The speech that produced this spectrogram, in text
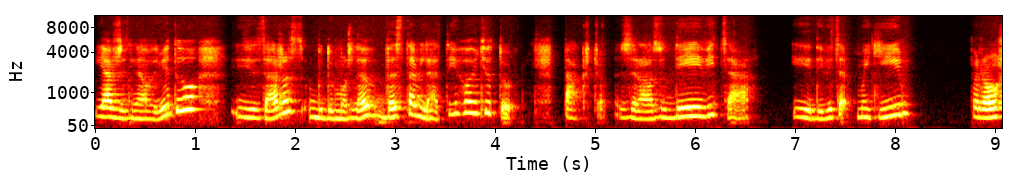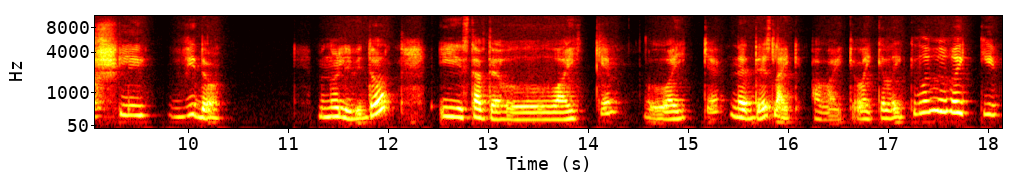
Я вже зняла відео і зараз буду, можливо, виставляти його в YouTube. Так що зразу дивіться і дивіться мої прошлі відео. Минулі відео. І ставте лайки, лайки, не дизлайки, а лайки, лайки, лайки, лайки, лайки.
